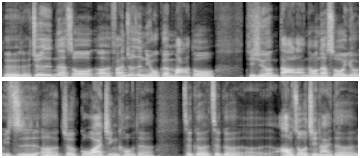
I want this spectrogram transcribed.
对对对，就是那时候呃，反正就是牛跟马都体型都很大了，然后那时候有一只呃，就国外进口的。这个这个呃，澳洲进来的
